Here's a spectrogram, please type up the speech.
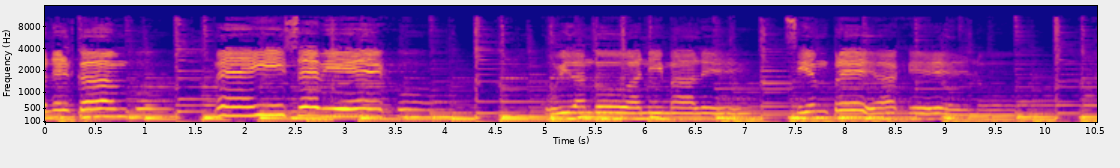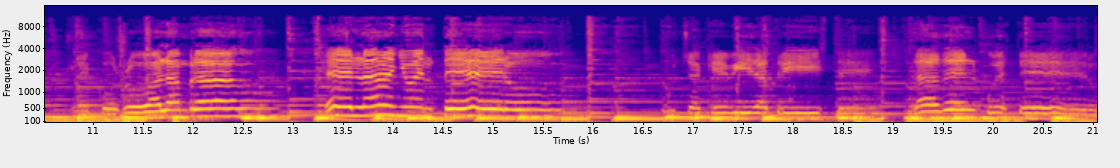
En el campo me hice viejo, cuidando animales siempre ajenos. Recorro alambrado el año entero. Pucha qué vida triste la del puestero.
